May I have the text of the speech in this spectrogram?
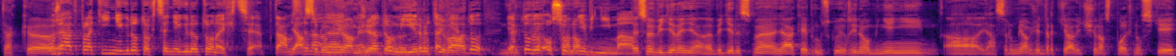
tak eh, Pořád platí, někdo to chce, někdo to nechce. Ptám já se, se domnívám, na, že na tu míru, drtivá, tak jak to, jak to vy osobně ano, vnímáte? Teď jsme viděli, viděli jsme nějaké průzkumy veřejného mínění a já se domnívám, že drtivá většina společnosti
